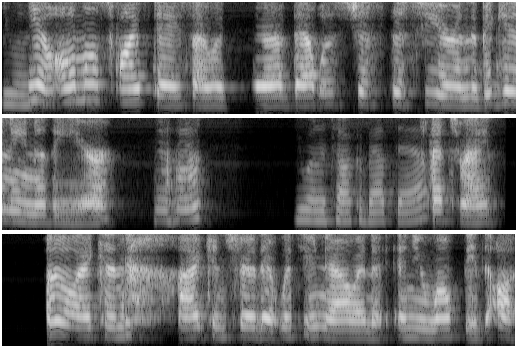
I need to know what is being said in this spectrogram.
yeah, almost five days I was there. That was just this year, in the beginning of the year. Mm-hmm. You want to talk about that? That's right. Oh, I can I can share that with you now, and and you won't be uh,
